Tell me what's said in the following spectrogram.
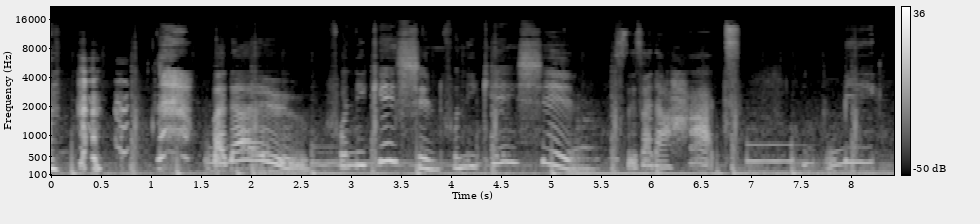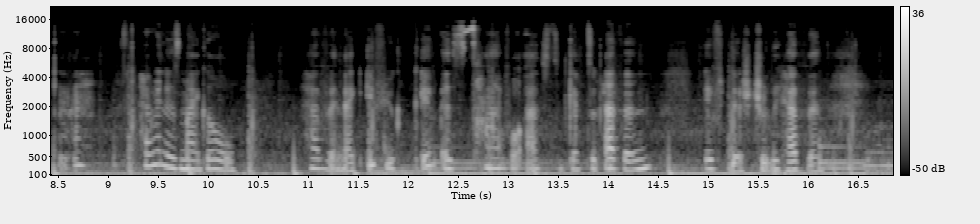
but no, fornication, fornication. It's inside our heart. Me, heaven is my goal. Heaven, like if you, if it's time for us to get to heaven, if there's truly heaven,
